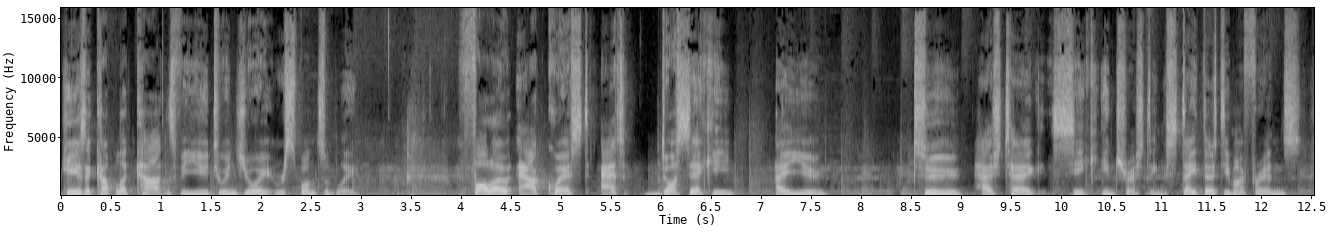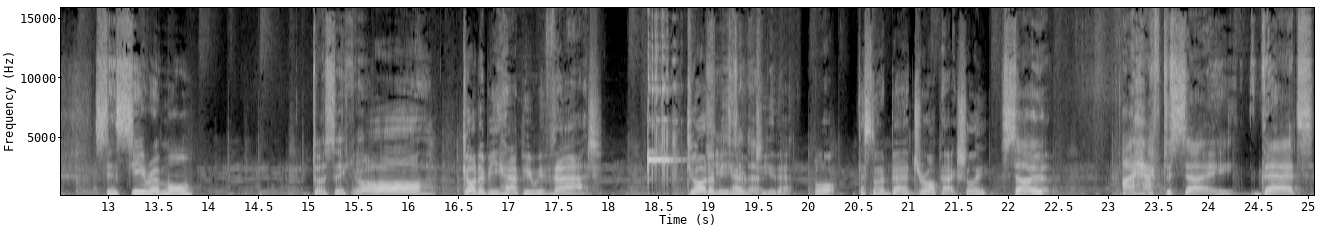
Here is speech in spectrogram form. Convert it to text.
here's a couple of cartons for you to enjoy responsibly. Follow our quest at Dos Equis AU to hashtag seek interesting. Stay thirsty, my friends. Sincerement, Dos Equis. Oh, gotta be happy with that. Gotta be Cheers to happy to hear that. Oh, that's not a bad drop, actually. So I have to say that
